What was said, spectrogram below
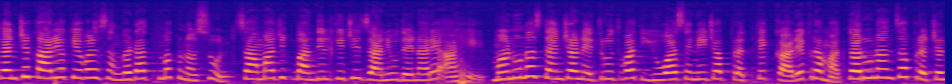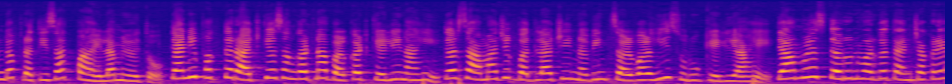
त्यांचे कार्य केवळ संघटनात्मक नसून सामाजिक बांधिलकीची जाणीव देणारे आहे. म्हणूनच त्यांच्या नेतृत्वात युवा सेनेच्या प्रत्येक कार्यक्रमात तरुणांचा प्रचंड प्रतिसाद पाहायला मिळतो. त्यांनी फक्त राजकीय संघटना बळकट केली नाही तर सामाजिक बदलाची नवीन चळवळही सुरू केली आहे. त्यामुळेच तरुण वर्ग त्यांच्याकडे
